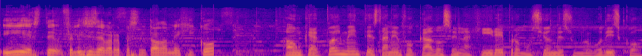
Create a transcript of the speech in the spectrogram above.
y este, felices de haber representado a México. Aunque actualmente están enfocados en la gira y promoción de su nuevo disco,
